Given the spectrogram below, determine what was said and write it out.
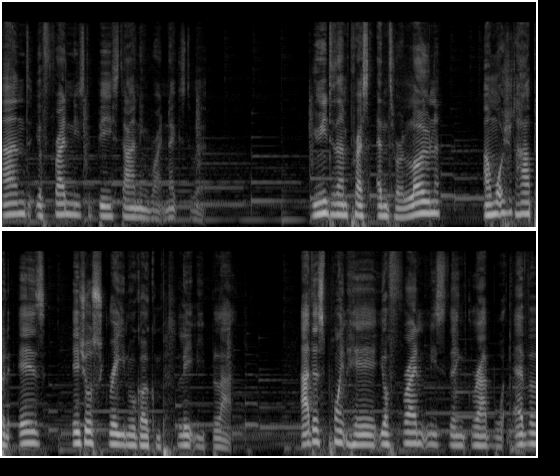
and your friend needs to be standing right next to it. You need to then press enter alone and what should happen is, is your screen will go completely black. At this point here, your friend needs to then grab whatever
